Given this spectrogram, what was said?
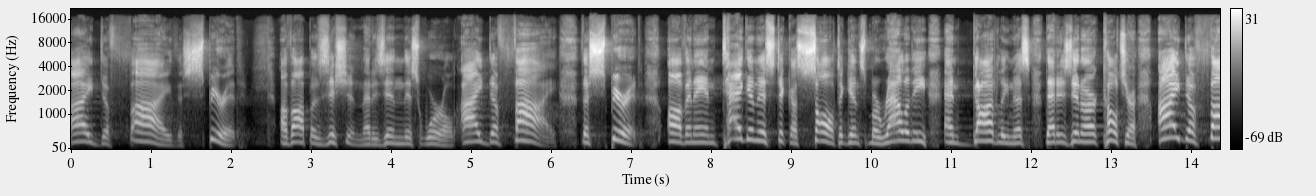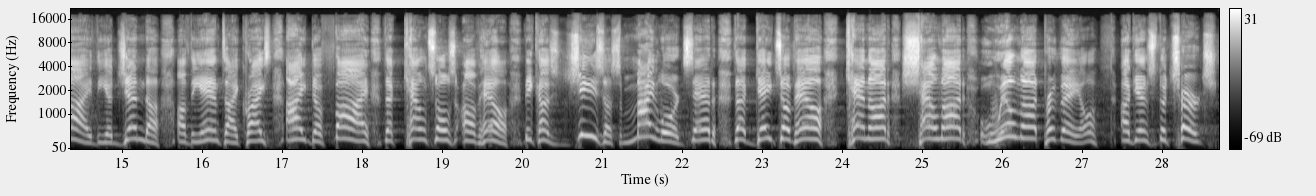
I defy the spirit of opposition that is in this world. I defy the spirit of an antagonistic assault against morality and godliness that is in our culture. I defy the agenda of the Antichrist. I defy the councils of hell because Jesus, my Lord, said, The gates of hell cannot, shall not, will not prevail against the church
